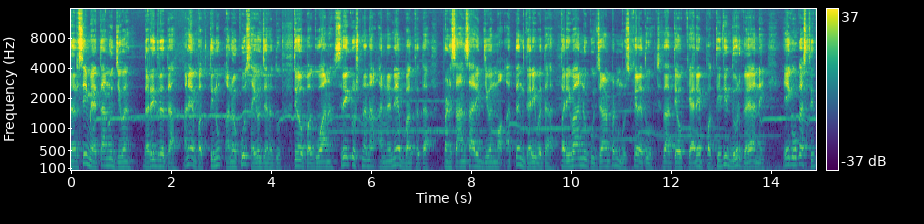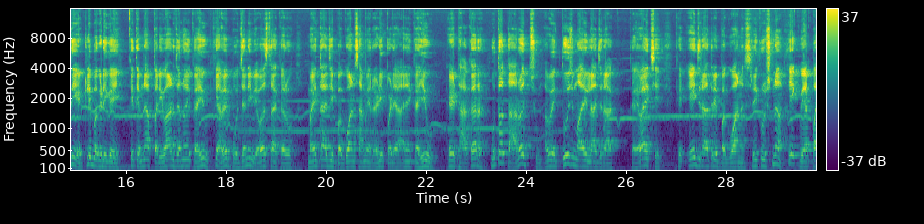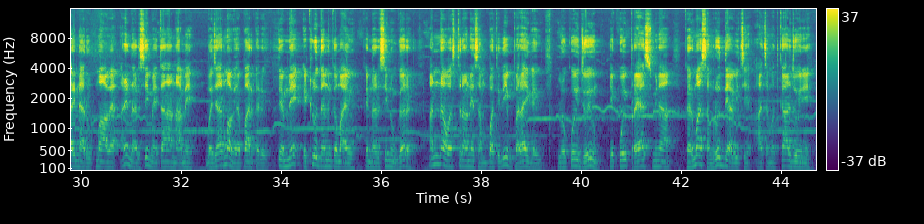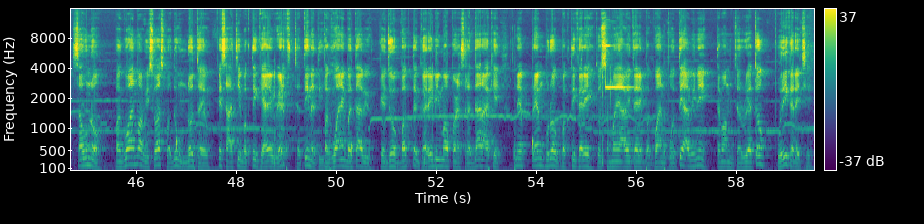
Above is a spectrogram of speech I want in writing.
નરસિંહ મહેતાનું જીવન, દરિદ્રતા અને ભક્તિનું અનોખું સંયોજન હતું. તેઓ ભગવાન શ્રી કૃષ્ણના અનન્ય ભક્ત હતા, પણ સાંસારિક જીવનમાં અત્યંત ગરીબ હતા. પરિવારનું ગુજરાન પણ મુશ્કેલ હતું, છતાં તેઓ ક્યારેય ભક્તિથી દૂર ગયા નહીં. એક વખત સ્થિતિ એટલી બગડી ગઈ કે તેમના પરિવારજનોએ કહ્યું કે, હવે ભોજનની વ્યવસ્થા કરો. મહેતાજી ભગવાન સામે રડી પડ્યા અને કહ્યું, હે ઠાકર, હું તો તારો જ છું. હવે તું જ મારી લાજ રાખ. કહેવાય છે કે એ જ રાત્રે ભગવાન શ્રી કૃષ્ણ એક વેપારીના રૂપમાં આવ્યા અને નરસિંહ મહેતાના નામે બજારમાં વેપાર કર્યો. તેમને એટલું ધન કમાયું કે નરસિંહનું ઘર, અન્ન, વસ્ત્ર અને સંપત્તિથી ભરાઈ ગયું. લોકોએ જોયું કે કોઈ પ્રયાસ વિના ઘરમાં સમૃદ્ધિ આવી છે. આ ચમત્કાર જોઈને સૌનો ભગવાનમાં વિશ્વાસ વધુ ઊંડો થયો કે સાચી ભક્તિ ક્યારેય વ્યર્થ જતી નથી. ભગવાને બતાવ્યું કે જો ભક્ત ગરીબીમાં પણ શ્રદ્ધા રાખે અને પ્રેમપૂર્વક ભક્તિ કરે, તો સમય આવે ત્યારે ભગવાન પોતે આવીને તમામ જરૂરિયાતો પૂરી કરે છે.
